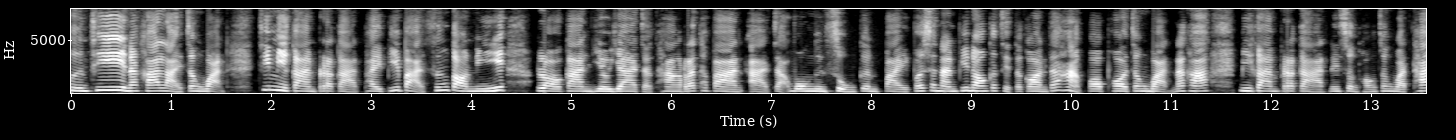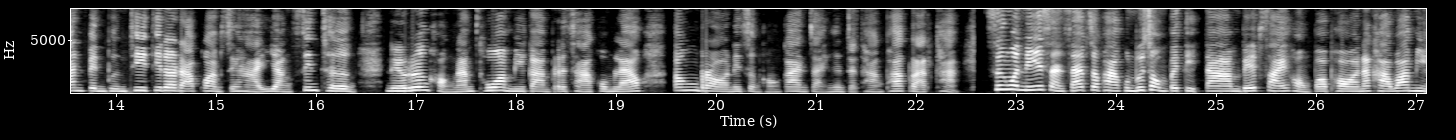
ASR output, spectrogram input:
พื้นที่นะคะหลายจังหวัดที่มีการประกาศภัยพิบัติ ซึ่งตอนนี้รอการเยียวยาจากทางรัฐบาลอาจจะวงเงินสูงเกินไป เพราะฉะนั้นพี่น้องเกษตรกรถ้าหากปอพจังหวัดนะคะ มีการประกาศในส่วนของจังหวัดท่านเป็นพื้นที่ที่ได้รับความเสียหายอย่างสิ้นเชิง ในเรื่องของน้ำท่วมมีการประชาคมแล้ว ต้องรอในส่วนของการจ่ายเงินจากทางภาครัฐค่ะ ซึ่งวันนี้สันแซบจะพาคุณผู้ชมไปติดตามเว็บไซต์ของปอพนะคะว่ามี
